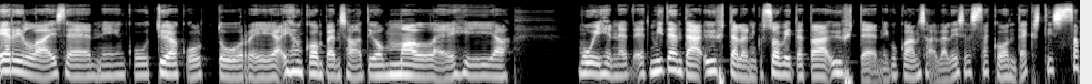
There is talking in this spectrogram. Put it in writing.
erilaiseen niin kuin työkulttuuriin ja ihan kompensaation malleihin ja muihin, että et miten tämä yhtälö niin kuin sovitetaan yhteen niin kuin kansainvälisessä kontekstissa.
